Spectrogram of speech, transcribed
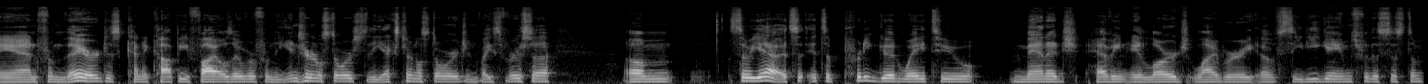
and from there just kind of copy files over from the internal storage to the external storage and vice versa. Um, so yeah it's it's a pretty good way to manage having a large library of cd games for the system.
